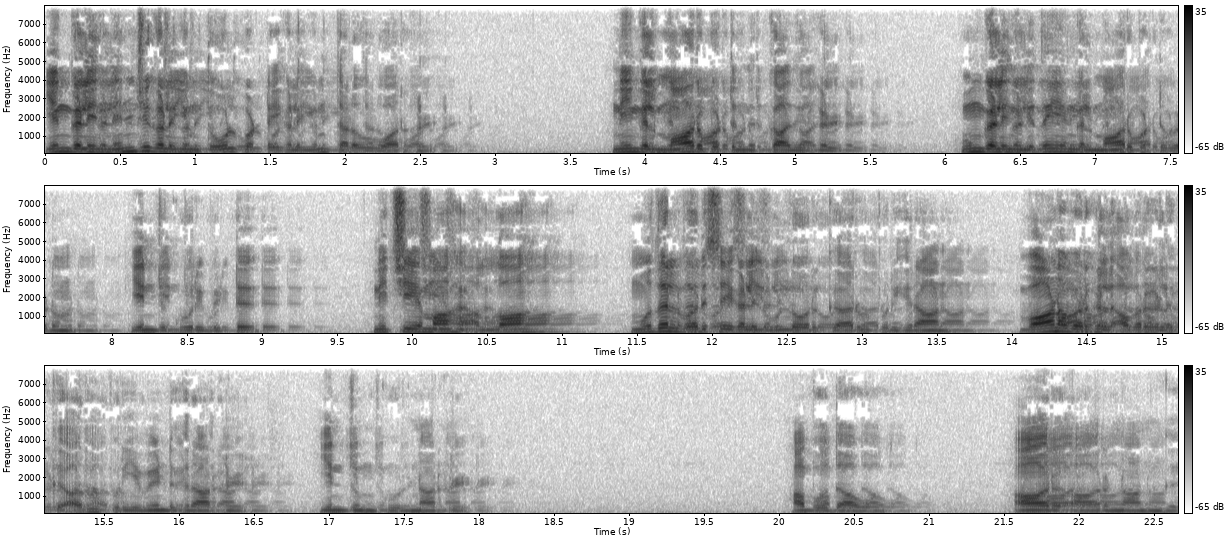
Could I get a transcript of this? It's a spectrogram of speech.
எங்களின் நெஞ்சுகளையும் தோள்பட்டைகளையும் தடவுவார்கள். நீங்கள் மாறுபட்டு நிற்காதீர்கள் உங்களின் இதயங்கள் மாறுபட்டுவிடும் என்று கூறிவிட்டு நிச்சயமாக அல்லாஹ் முதல் வரிசைகளில் உள்ளோருக்கு அருள் புரிகிறான். வானவர்கள் அவர்களுக்கு அருள் புரிய வேண்டுகிறார்கள் என்றும் கூறினார்கள். அபுதாவோ ஆறு ஆறு நான்கு.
